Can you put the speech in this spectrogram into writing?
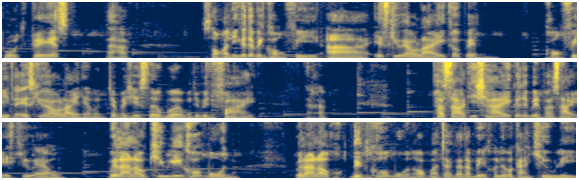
Postgres นะครับสองอันนี้ก็จะเป็นของฟรีอ่า SQLite ก็เป็นของฟรีแต่ SQLite เนี่ยมันจะไม่ใช่เซิร์ฟเวอร์มันจะเป็นไฟล์นะครับ ภาษาที่ใช้ก็จะเป็นภาษา SQL เวลาเรา query ข้อมูล เวลาเราดึงข้อมูลออกมาจาก database เขาเรียกว่าการ query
